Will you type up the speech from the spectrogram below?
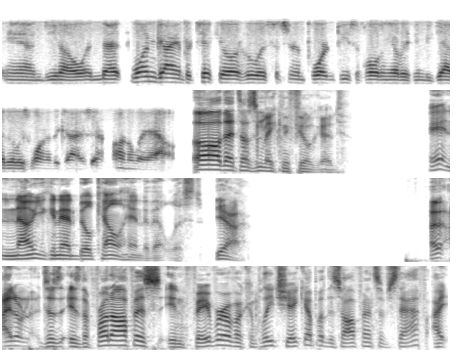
and you know and that one guy in particular who was such an important piece of holding everything together was one of the guys on the way out Oh, that doesn't make me feel good. And now you can add Bill Callahan to that list. Yeah. I, I don't does is the front office in favor of a complete shakeup of this offensive staff? I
